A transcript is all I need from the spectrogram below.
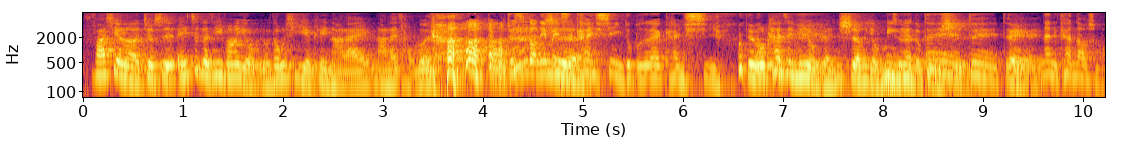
发现了，就是哎，这个地方有有东西也可以拿来拿来讨论。对，我就知道你每次看戏，你都不是在看戏。对，我看这里面有人生，有命运的故事。对对对。那你看到什么？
